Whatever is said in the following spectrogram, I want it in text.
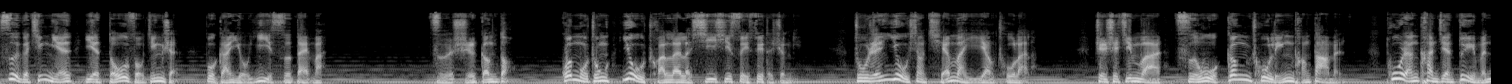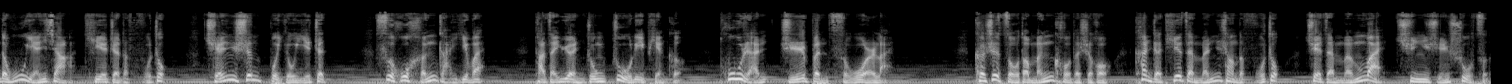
四个青年也抖擞精神，不敢有一丝怠慢。子时刚到，棺木中又传来了稀稀碎碎的声音，主人又像前晚一样出来了。只是今晚此物刚出灵堂大门，突然看见对门的屋檐下贴着的符咒，全身不由一震，似乎很感意外。他在院中伫立片刻，突然直奔此屋而来。可是走到门口的时候，看着贴在门上的符咒，却在门外逡巡数次，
